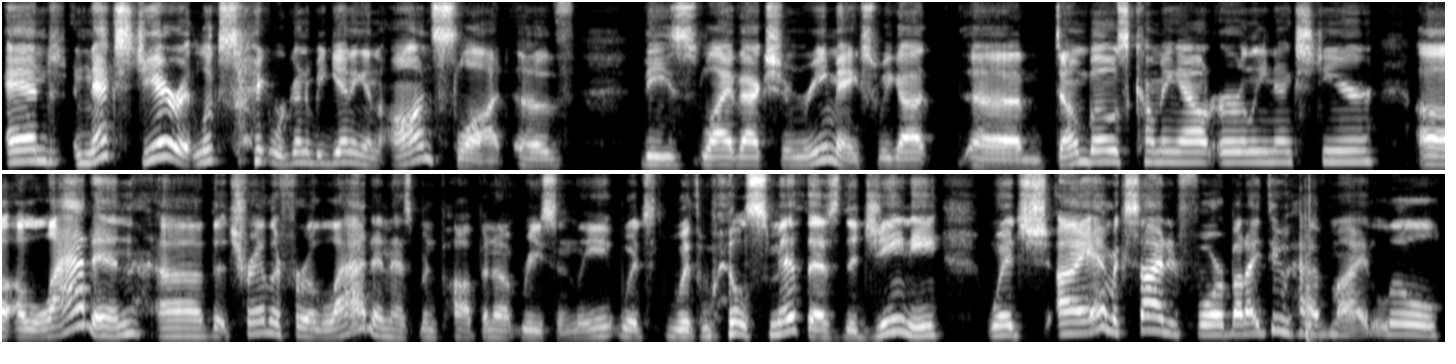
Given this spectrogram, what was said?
and next year it looks like we're going to be getting an onslaught of these live action remakes. We got uh, Dumbo's coming out early next year. Uh, Aladdin, uh, the trailer for Aladdin has been popping up recently with with Will Smith as the genie, which I am excited for. But I do have my little,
